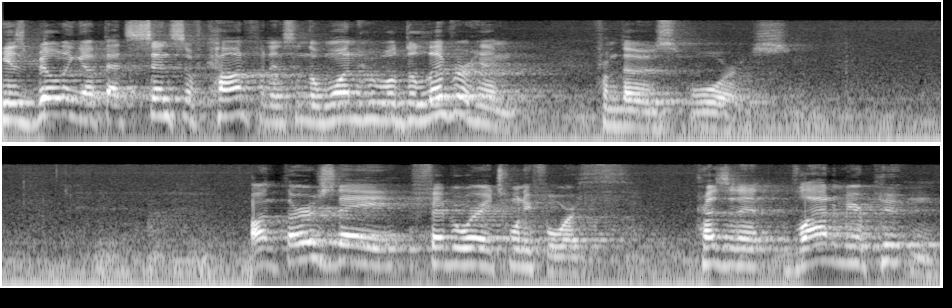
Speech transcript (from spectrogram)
he is building up that sense of confidence in the one who will deliver him from those wars. On Thursday, February 24th, President Vladimir Putin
